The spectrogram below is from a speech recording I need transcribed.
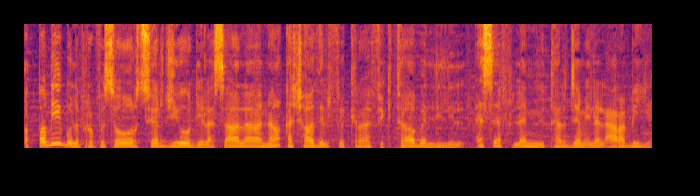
الطبيب والبروفيسور سيرجيو دي لاسالا ناقش هذه الفكرة في كتابه اللي للأسف لم يترجم إلى العربية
